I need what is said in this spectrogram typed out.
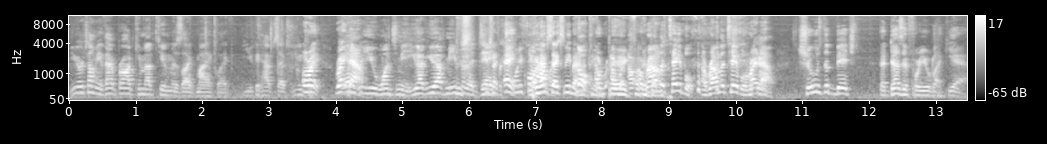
You were telling me if that broad came up to you and was like, Mike, like you could have sex. You could All do right, right whatever now. you want to me. You have you have me for the day like, for hey, 24 You hours. can have sex with me, but I No, have to a ar- ar- around dump. the table. Around the table right Okay. now. Choose the bitch that does it for you. Like, yeah,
